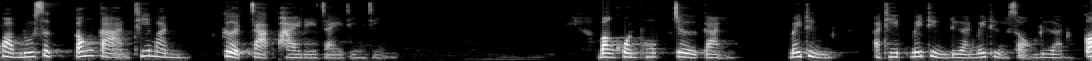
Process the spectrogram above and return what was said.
ความรู้สึกต้องการที่มันเกิดจากภายในใจจริง ๆ บางคนพบเจอกัน ไม่ถึงอาทิตย์ไม่ถึงเดือนไม่ถึง2เดือน ก็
